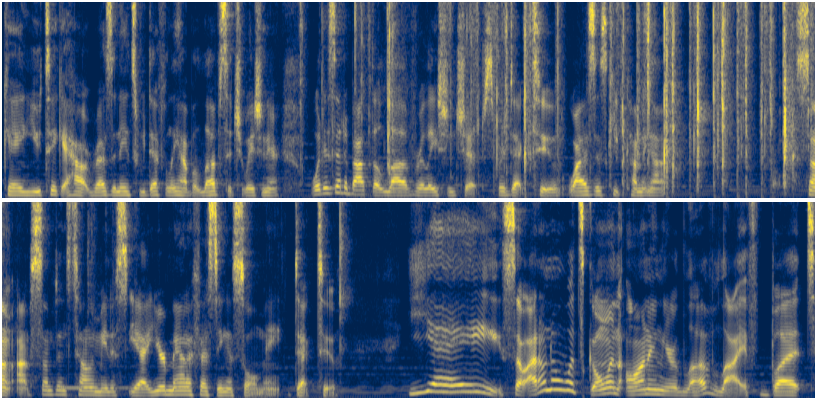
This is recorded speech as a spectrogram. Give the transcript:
Okay, you take it how it resonates. We definitely have a love situation here. What is it about the love relationships for deck two? Why does this keep coming up? Some uh, something's telling me this. Yeah, you're manifesting a soulmate. Deck two. Yay! So I don't know what's going on in your love life, but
